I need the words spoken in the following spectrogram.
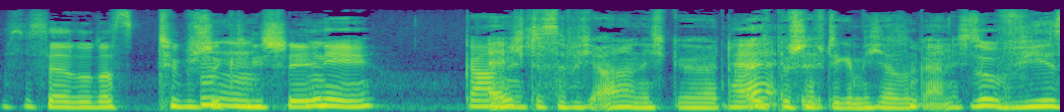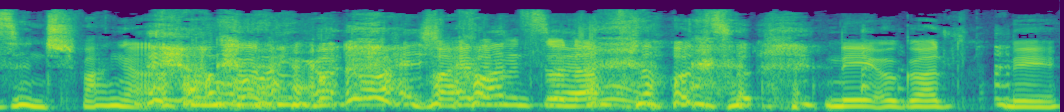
Das ist ja so das typische Klischee. Nee, gar Echt? nicht. Das habe ich auch noch nicht gehört. Hä? Ich beschäftige mich ja so gar nicht. So, wir sind schwanger. ich Beide mit so einer Plauze. Nee, oh Gott, nee.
